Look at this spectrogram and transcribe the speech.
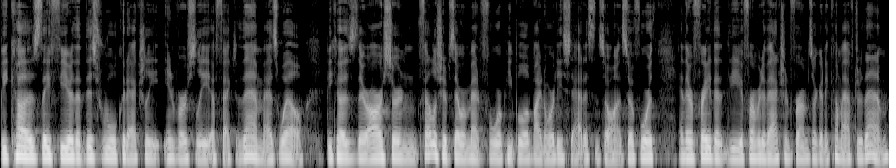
because they fear that this rule could actually inversely affect them as well. Because there are certain fellowships that were meant for people of minority status and so on and so forth and they're afraid that the affirmative action firms are going to come after them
